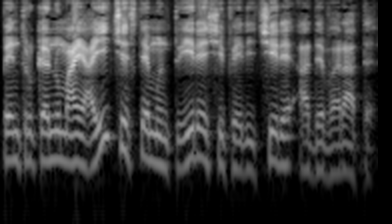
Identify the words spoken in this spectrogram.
pentru că numai aici este mântuire și fericire adevărată.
